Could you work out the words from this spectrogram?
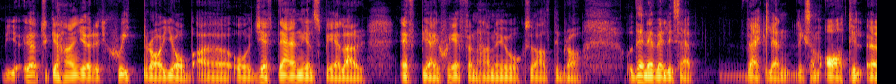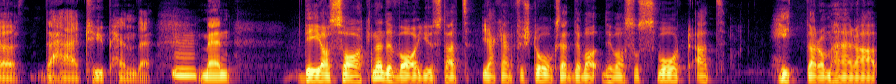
jag tycker han gör ett skitbra jobb. eh, Och Jeff Daniels spelar FBI-chefen. Han är ju också alltid bra. Och den är väldigt så här, verkligen liksom A till Ö. Det här typ hände. Men det jag saknade var just att jag kan förstå också att det var, det var så svårt att hitta de här äh,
